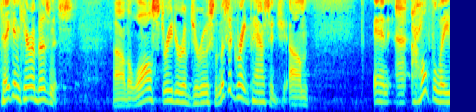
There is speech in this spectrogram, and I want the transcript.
taking care of business. Uh, the Wall Streeter of Jerusalem. This is a great passage. Um, and uh, hopefully,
